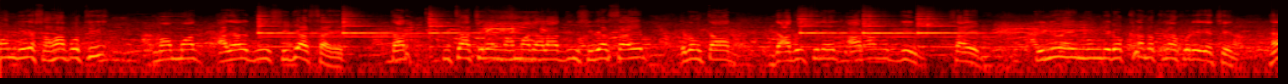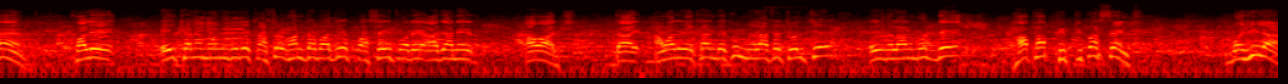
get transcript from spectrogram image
মন্দিরের সভাপতি মোহাম্মদ আজারউদ্দিন সিজার সাহেব। তার পিতা ছিলেন মোহাম্মদ আলাউদ্দিন সিজার সাহেব এবং তার দাদু ছিলেন আরামউদ্দিন সাহেব। তিনিও এই মন্দির রক্ষণাবেক্ষণ করে গেছেন। হ্যাঁ ফলে এইখানে মন্দিরে কাঁসর ঘণ্টা বাজে, পাশেই পড়ে আজানের আওয়াজ। তাই আমাদের এখানে দেখুন মেলাটা চলছে। এই মেলার মধ্যে হাফ হাফ ফিফটি পারসেন্ট মহিলা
